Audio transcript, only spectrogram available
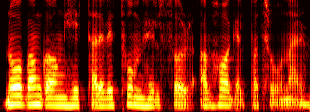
Någon gång hittade vi tomhylsor av hagelpatroner.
